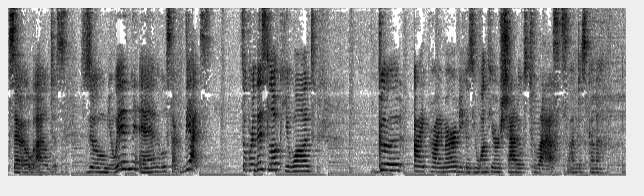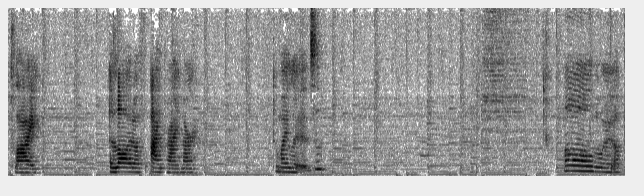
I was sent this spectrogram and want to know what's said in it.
So I'll just zoom you in and we'll start with the eyes. So for this look you want good eye primer because you want your shadows to last. So I'm just gonna apply a lot of eye primer to my lids. All the way up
